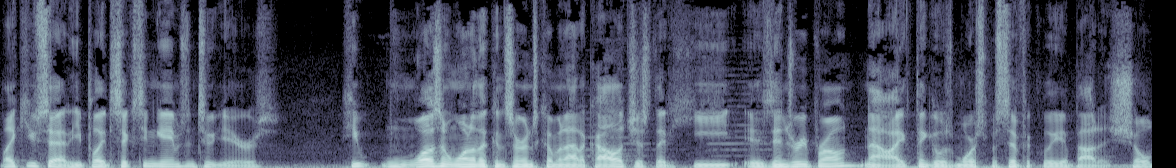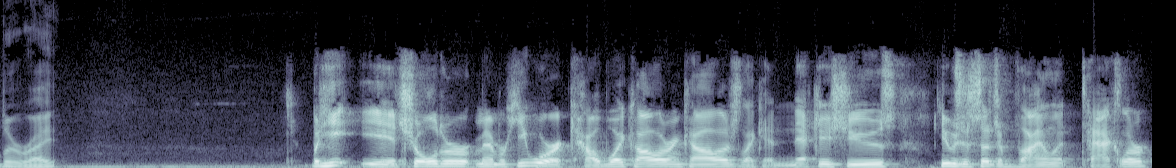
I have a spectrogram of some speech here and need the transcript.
Like you said, he played 16 games in two years. He wasn't one of the concerns coming out of college, just that he is injury prone. Now, I think it was more specifically about his shoulder, right? But he, he had shoulder. Remember, he wore a cowboy collar in college, like had neck issues. He was just such a violent tackler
